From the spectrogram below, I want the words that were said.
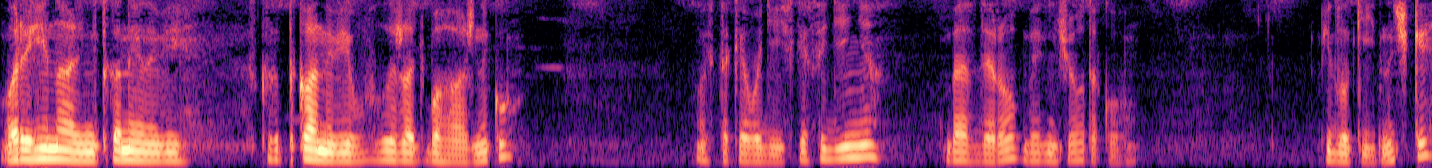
Оригінальні тканиневі, тканеві лежать в багажнику. Ось таке водійське сидіння, без дирок, без нічого такого. Підлокітнички.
